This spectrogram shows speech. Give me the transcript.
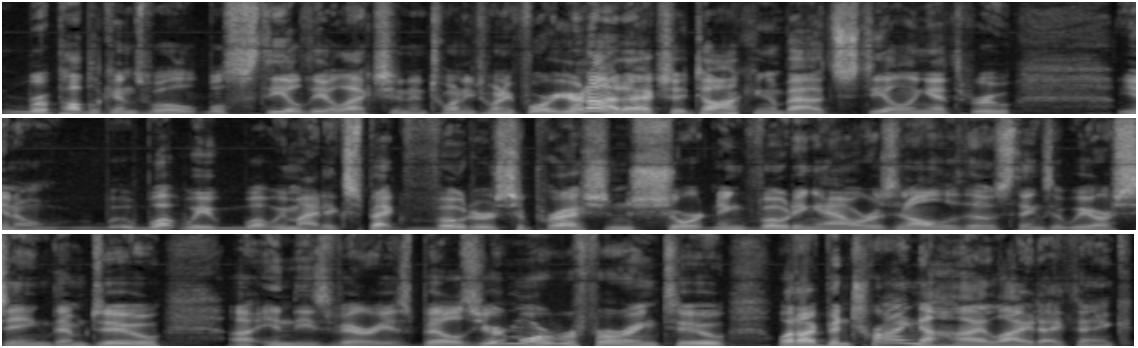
Republicans will will steal the election in 2024, you're not actually talking about stealing it through, you know, what we what we might expect voter suppression, shortening voting hours, and all of those things that we are seeing them do uh, in these various bills. You're more referring to what I've been trying to highlight, I think,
